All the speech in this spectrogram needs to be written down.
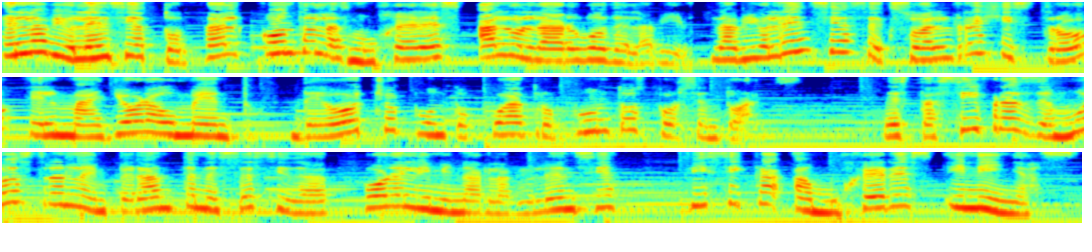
en la violencia total contra las mujeres a lo largo de la vida. La violencia sexual registró el mayor aumento de 8.4 puntos porcentuales. Estas cifras demuestran la imperante necesidad por eliminar la violencia física a mujeres y niñas.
